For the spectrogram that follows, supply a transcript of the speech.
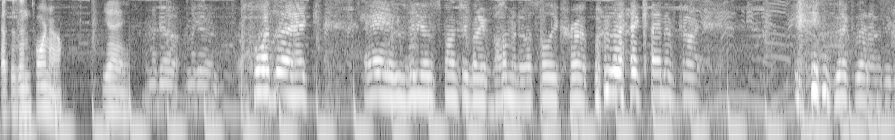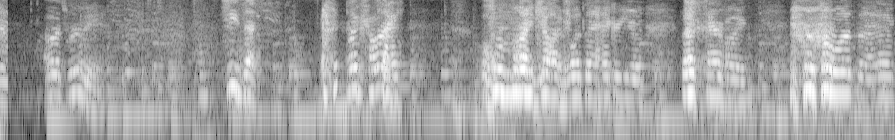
Got the Zentorno. Yay. I'm gonna go. I'm gonna go. What the heck? Hey, this video is sponsored by Vominos. Holy crap! What the heck kind of car? Duck that out to go. Oh, it's Ruby. Jesus! My car. Sorry. Oh my god! What the heck are you? That's terrifying. what the heck?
